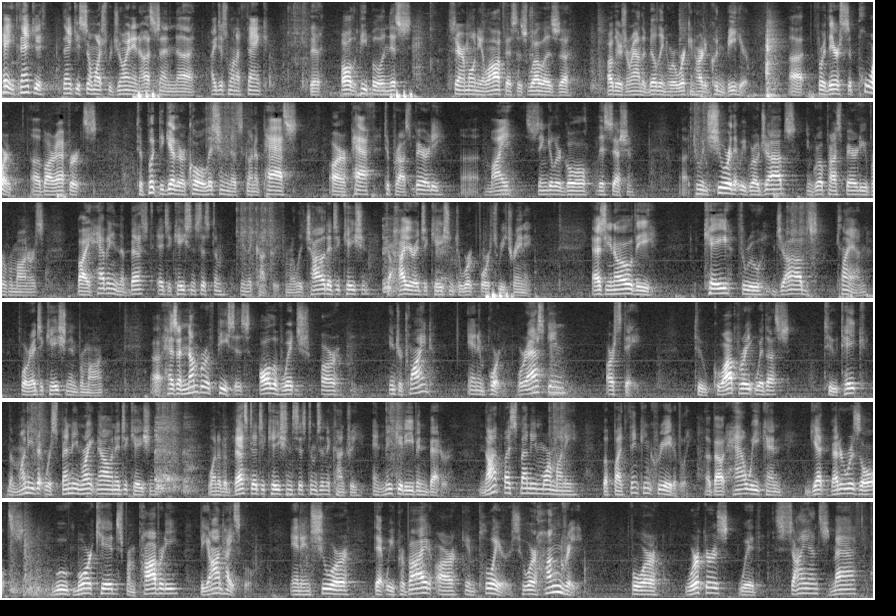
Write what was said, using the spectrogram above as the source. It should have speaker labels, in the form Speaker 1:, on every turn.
Speaker 1: Hey, thank you. Thank you so much for joining us. And uh, I just want to thank the, all the people in this ceremonial office as well as uh, others around the building who are working hard and couldn't be here uh, for their support of our efforts to put together a coalition that's going to pass our path to prosperity. Uh, my singular goal this session uh, to ensure that we grow jobs and grow prosperity for Vermonters by having the best education system in the country, from early child education to higher education to workforce retraining. As you know, the K through jobs plan for education in Vermont uh, has a number of pieces, all of which are intertwined and important. We're asking our state to cooperate with us to take the money that we're spending right now in education, one of the best education systems in the country, and make it even better. Not by spending more money, but by thinking creatively about how we can get better results, move more kids from poverty beyond high school, and ensure that we provide our employers who are hungry for workers with science, math,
